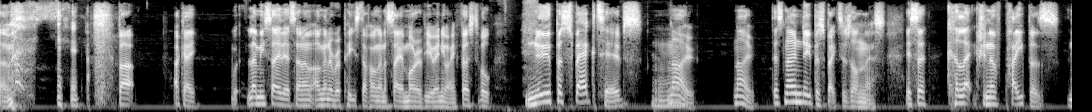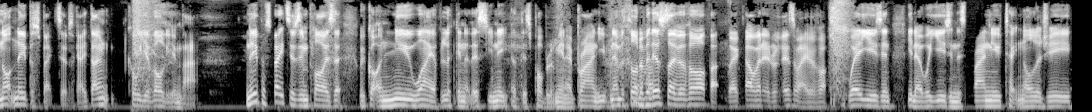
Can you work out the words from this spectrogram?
Um, but okay, let me say this, and I'm, I'm going to repeat stuff I'm going to say in my review anyway. First of all, new perspectives. Mm-hmm. No, no, there's no new perspectives on this. It's a collection of papers, not new perspectives. Okay, don't call your volume that. New perspectives implies that we've got a new way of looking at this unique of this problem. You know, Brian, you've never thought of it this way before, but we're coming in this way before. We're using, you know, we're using this brand new technology,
